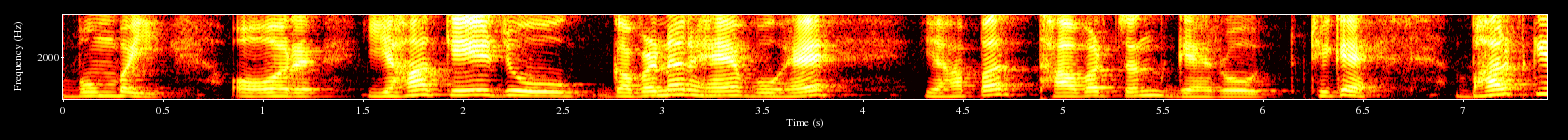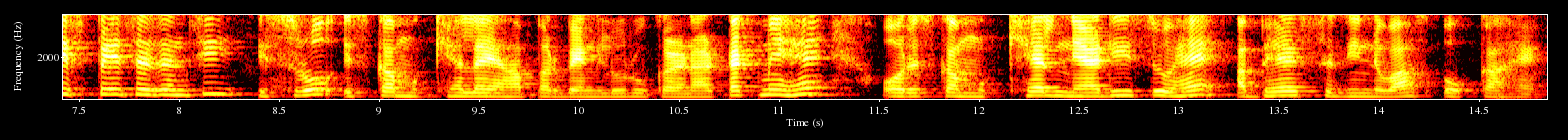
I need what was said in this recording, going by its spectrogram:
मुंबई और यहाँ के जो गवर्नर हैं, वो है यहाँ पर थावरचंद गहलोत ठीक है? भारत की स्पेस एजेंसी इसरो, इसका मुख्यालय यहाँ पर बेंगलुरु, कर्नाटक में है और इसका मुख्य न्यायाधीश जो है, अभय श्रीनिवास ओका है।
